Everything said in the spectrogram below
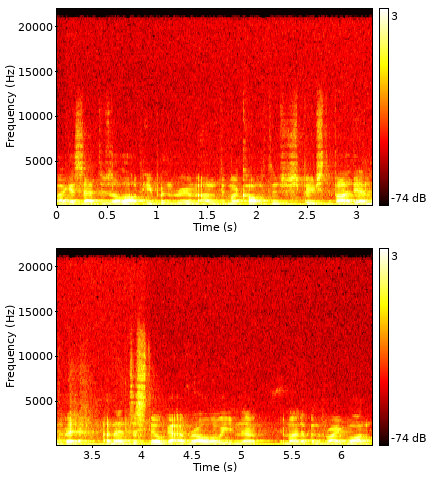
like I said, there's a lot of people in the room, and my confidence was boosted by the end of it. And then to still get a role, even though it might not have been the right one,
